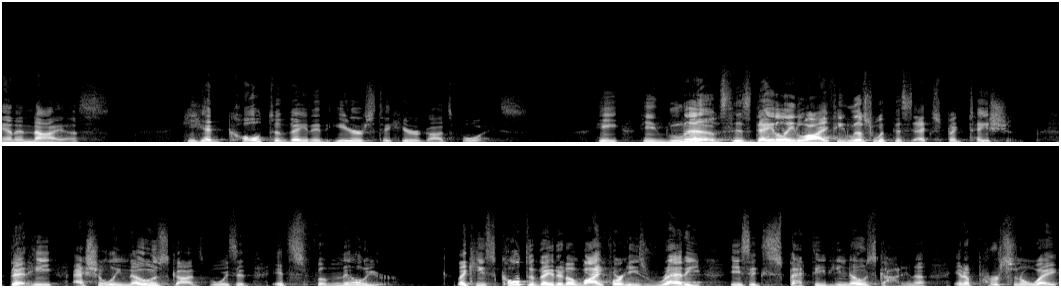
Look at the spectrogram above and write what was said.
Ananias, he had cultivated ears to hear God's voice. He, he lives his daily life, he lives with this expectation that he actually knows God's voice. It, it's familiar. Like he's cultivated a life where he's ready, he's expecting. He knows God in a, in a personal way,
